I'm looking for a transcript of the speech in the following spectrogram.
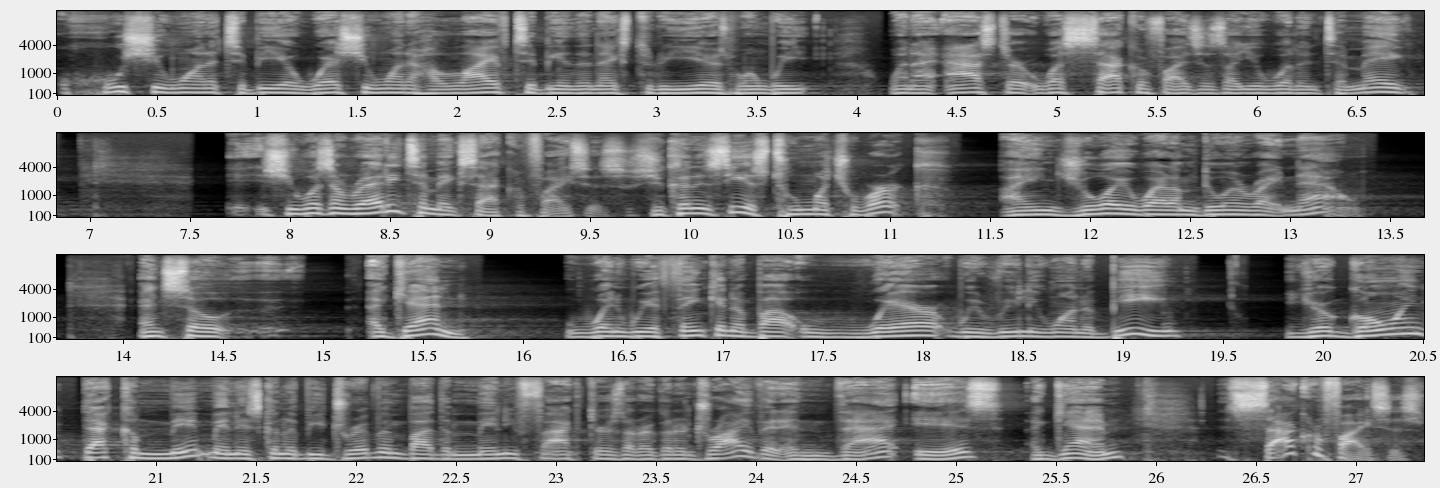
who she wanted to be or where she wanted her life to be in the next three years, when we when I asked her what sacrifices are you willing to make, she wasn't ready to make sacrifices. She couldn't see it's too much work. I enjoy what I'm doing right now. And so again, when we're thinking about where we really want to be, you're going that commitment is going to be driven by the many factors that are going to drive it and that is again sacrifices.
